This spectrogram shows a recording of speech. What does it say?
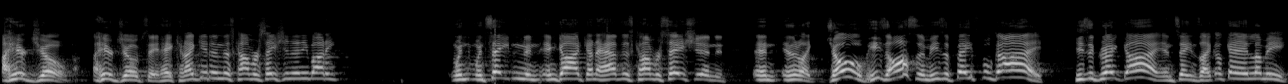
I hear Job. I hear Job saying, Hey, can I get in this conversation, anybody? When, when Satan and, and God kind of have this conversation, and, and, and they're like, Job, he's awesome. He's a faithful guy. He's a great guy. And Satan's like, okay, let me,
